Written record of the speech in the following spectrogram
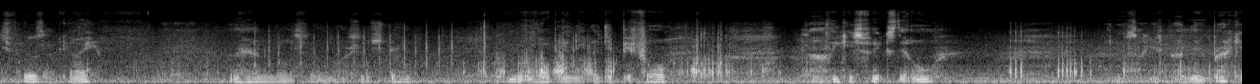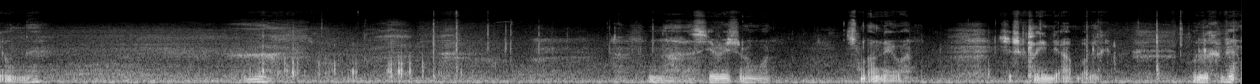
It feels okay. The handlebars feel nice and strong. Not wobbling like they did before. So I think he's fixed it all. Looks like he's put a new bracket on there. Uh, no, that's the original one. It's not a new one. Just cleaned it up by look, by look of it.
